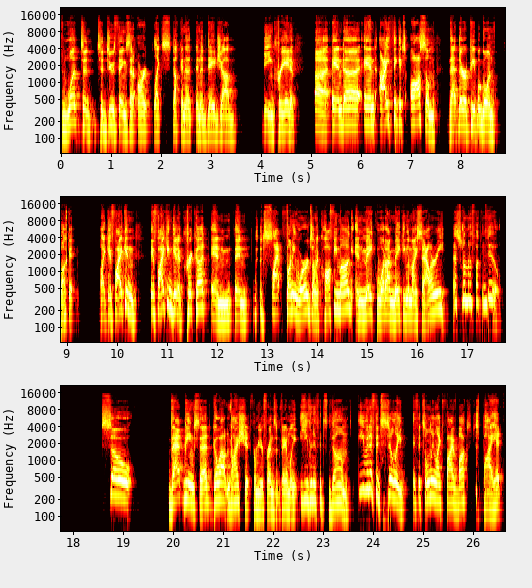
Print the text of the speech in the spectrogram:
want to to do things that aren't like stuck in a in a day job being creative. Uh, and uh, and I think it's awesome that there are people going fuck it. Like if I can if I can get a cricut and and slap funny words on a coffee mug and make what I'm making in my salary, that's what I'm gonna fucking do. So that being said, go out and buy shit from your friends and family, even if it's dumb, even if it's silly. If it's only like five bucks, just buy it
